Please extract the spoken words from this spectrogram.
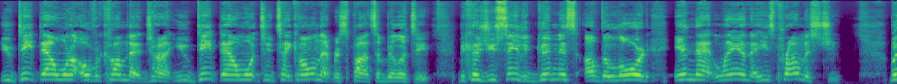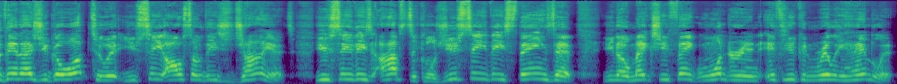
you deep down want to overcome that giant you deep down want to take on that responsibility because you see the goodness of the lord in that land that he's promised you but then as you go up to it, you see also these giants. You see these obstacles. You see these things that, you know, makes you think, wondering if you can really handle it.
